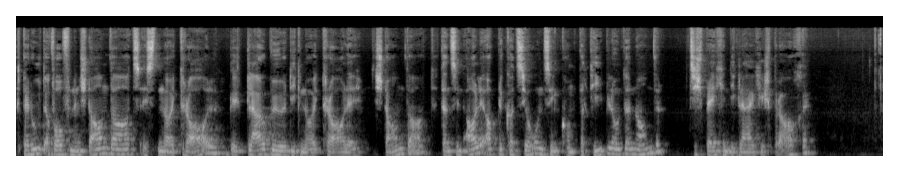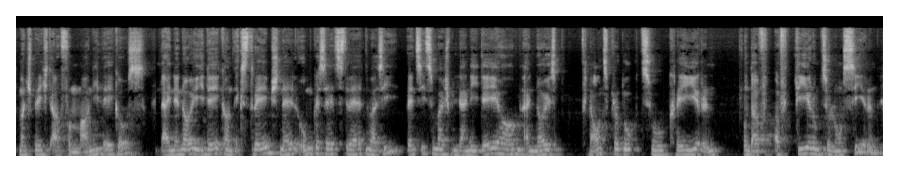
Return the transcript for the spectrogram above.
Es beruht auf offenen Standards, ist neutral, glaubwürdig neutrale Standard. Dann sind alle Applikationen sind kompatibel untereinander. Sie sprechen die gleiche Sprache. Man spricht auch von Money Legos. Eine neue Idee kann extrem schnell umgesetzt werden, weil Sie, wenn Sie zum Beispiel eine Idee haben, ein neues Finanzprodukt zu kreieren und auf, auf Ethereum zu lancieren,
